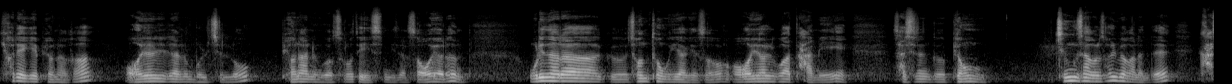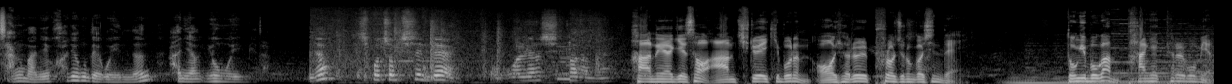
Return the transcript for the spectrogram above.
혈액의 변화가 어혈이라는 물질로 변하는 것으로 되어 있습니다. 그래서 어혈은 우리나라 그 전통 의학에서 어혈과 담이 사실은 그 병 증상을 설명하는데 가장 많이 활용되고 있는 한의학 용어입니다. 15.7인데 원래는 10 받았네. 한의학에서 암 치료의 기본은 어혈을 풀어주는 것인데 동의보감 탕액편을 보면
